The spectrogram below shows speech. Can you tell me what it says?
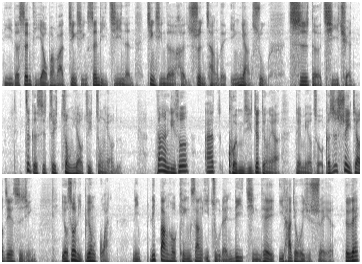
你的身体要有办法进行生理机能，进行的很顺畅的营养素吃得齐全，这个是最重要、最重要的。当然，你说啊，困是最重要，对，没有错。可是睡觉这件事情，有时候你不用管，你你棒后轻伤一主人，你请他一他就会去睡了，对不对？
